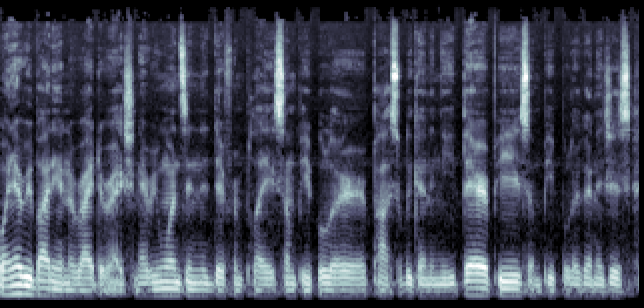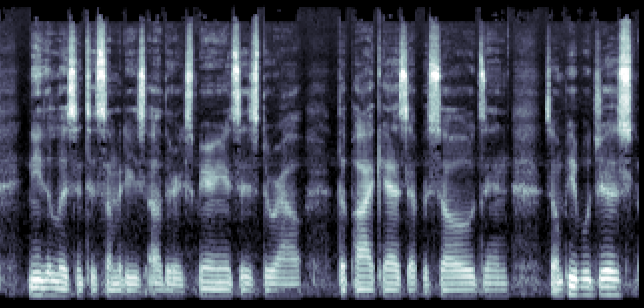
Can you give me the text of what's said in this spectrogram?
point everybody in the right direction. Everyone's in a different place. Some people are possibly going to need therapy. Some people are going to just need to listen to some of these other experiences throughout the podcast episodes. And some people just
